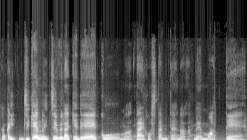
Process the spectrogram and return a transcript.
なんかい事件の一部だけでこうまあ逮捕したみたいな面もあって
